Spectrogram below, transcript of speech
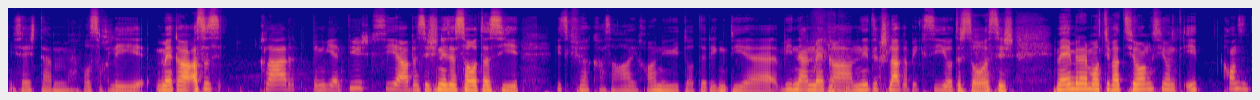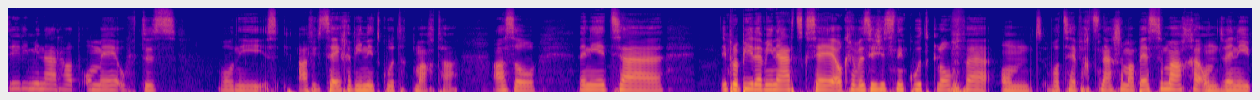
wie sagst du dem, wo so ein bisschen mega, also es, klar bin ich wie enttäuscht gewesen, aber es ist nicht so, dass ich das Gefühl hatte, ah, ich kann nichts oder irgendwie wie dann mega niedergeschlagen war oder so. Es ist mehr immer eine Motivation gewesen und ich konzentriere mich dann halt auch mehr auf das, was ich, Anführungszeichen, wie nicht gut gemacht habe. Also, wenn ich jetzt äh, ich probiere wie er zu sehen, okay, was ist jetzt nicht gut gelaufen und will es einfach das nächste Mal besser machen. Und wenn ich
